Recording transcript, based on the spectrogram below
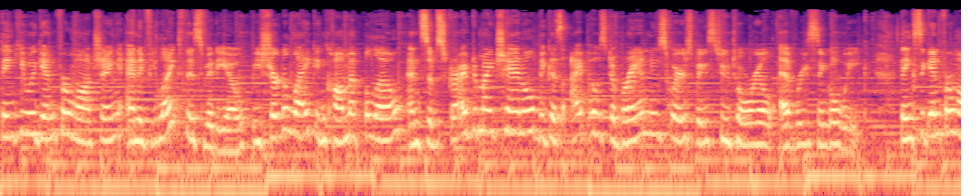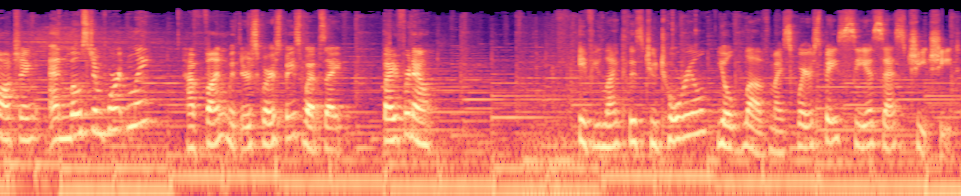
Thank you again for watching, and if you liked this video, be sure to like and comment below, and subscribe to my channel because I post a brand new Squarespace tutorial every single week. Thanks again for watching, and most importantly, have fun with your Squarespace website. Bye for now. If you liked this tutorial, you'll love my Squarespace CSS cheat sheet.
